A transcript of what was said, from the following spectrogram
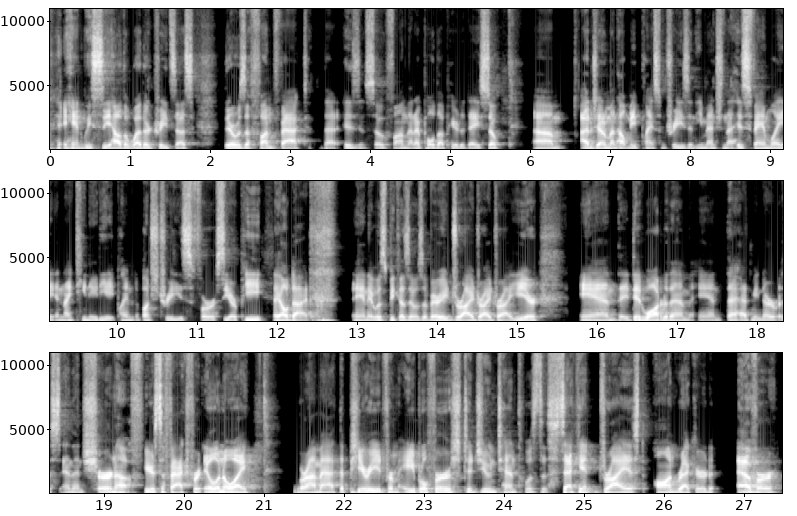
and we see how the weather treats us. There was a fun fact that isn't so fun that I pulled up here today. So um, I had a gentleman help me plant some trees, and he mentioned that his family in 1988 planted a bunch of trees for CRP. They all died. And it was because it was a very dry, dry, dry year. And they did water them, and that had me nervous. And then, sure enough, here's the fact for Illinois, where I'm at. The period from April 1st to June 10th was the second driest on record ever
